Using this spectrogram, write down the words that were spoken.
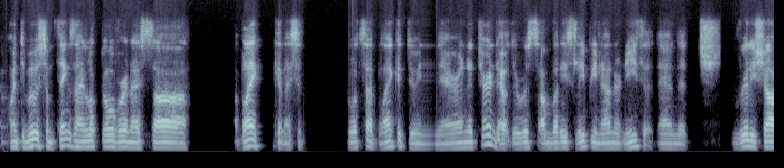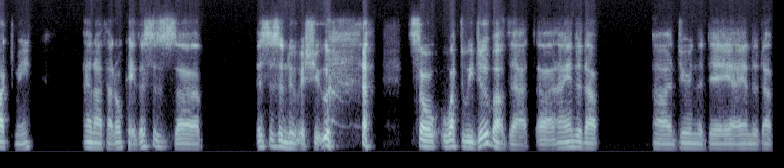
I went to move some things and I looked over and I saw a blanket and I said, what's that blanket doing there? And it turned out there was somebody sleeping underneath it and it sh really shocked me. And I thought, okay, this is, uh, this is a new issue. so what do we do about that? Uh, I ended up uh, during the day, I ended up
